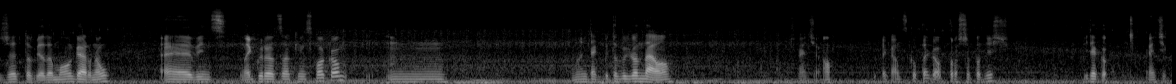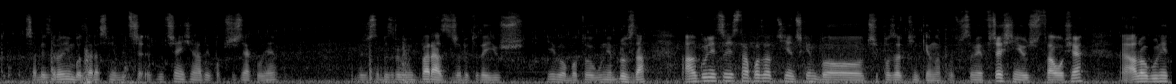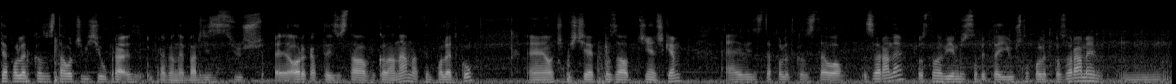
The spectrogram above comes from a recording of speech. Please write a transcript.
że to wiadomo ogarnął, e, więc akurat całkiem spoko. Mm, no i tak by to wyglądało. Czekajcie, o, elegancko tego, proszę podnieść. I tak, o, wiecie, sobie zrobimy, bo zaraz mnie wytrze- wytrzęsie na tej poprzeczniaku, nie? Że sobie zrobimy dwa razy, żeby tutaj już nie było, bo to ogólnie bruzda. A ogólnie co się stało poza odcineczkiem, bo... czy poza odcinkiem, no w sumie wcześniej już stało się, ale ogólnie te poletko zostało oczywiście upra uprawione, bardziej już e, orka tutaj została wykonana na tym poletku. E, oczywiście poza odcineczkiem, e, więc to poletko zostało zorane. Postanowiłem, że sobie tutaj już to poletko zoramy. Mm,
